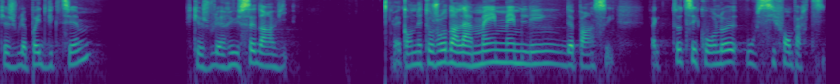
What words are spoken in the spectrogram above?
Que je voulais pas être victime, puis que je voulais réussir dans la vie. Fait qu'on est toujours dans la même, même ligne de pensée. Fait que tous ces cours-là aussi font partie.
